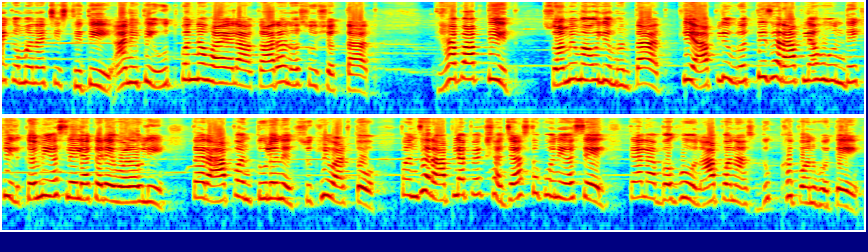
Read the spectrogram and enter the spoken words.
एक मनाची स्थिती आणि ती उत्पन्न व्हायला कारण असू शकतात. ह्या बाबतीत स्वामी माऊली म्हणतात की आपली वृत्ती जर आपल्याहून देखील कमी असलेल्याकडे वळवली तर आपण तुलनेत सुखी वाटतो. पण जर आपल्यापेक्षा जास्त कोणी असेल त्याला बघून आपणास दुःख पण होते.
